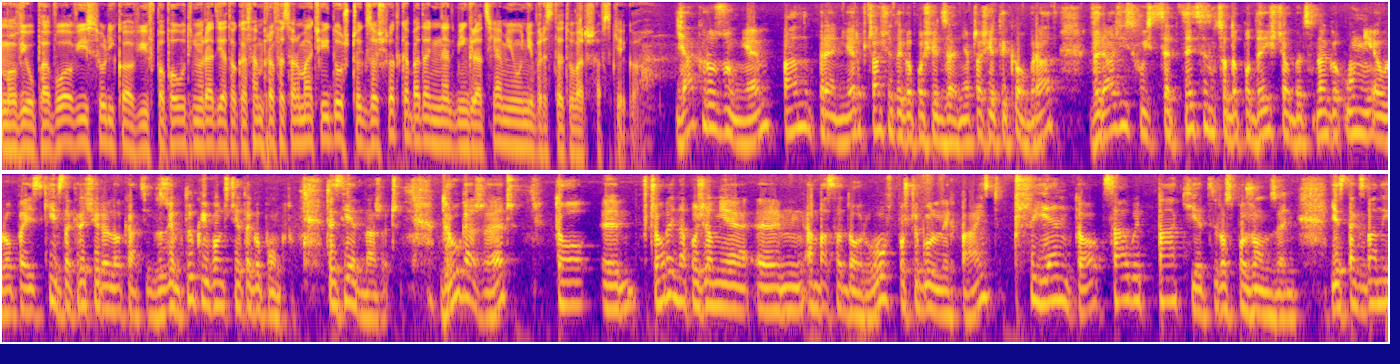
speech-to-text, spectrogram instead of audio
Mówił Pawłowi Sulikowi w popołudniu Radia Tok FM profesor Maciej Duszczyk z Ośrodka Badań nad Migracjami Uniwersytetu Warszawskiego. Jak rozumiem, pan premier w czasie tego posiedzenia, w czasie tych obrad wyrazi swój sceptycyzm co do podejścia obecnego Unii Europejskiej w zakresie relokacji. Rozumiem tylko i wyłącznie tego punktu. To jest jedna rzecz. Druga rzecz, to wczoraj na poziomie ambasadorów poszczególnych państw przyjęto cały pakiet rozporządzeń. Jest tak zwany,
